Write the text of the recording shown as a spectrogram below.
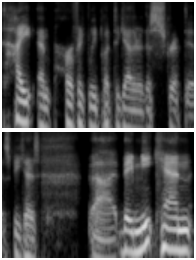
tight and perfectly put together this script is because uh, they meet Ken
